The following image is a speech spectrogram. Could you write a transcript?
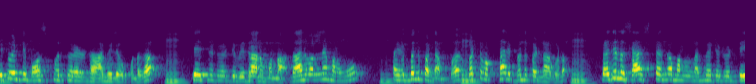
ఎటువంటి మోసపూరితమైనటువంటి హామీలు ఇవ్వకుండా ఉమ్, చేసినటువంటి విధానం ఉన్నా దానివల్లనే మనము ఇబ్బంది పడ్డాం. బట్ ఒకసారి ఇబ్బంది పడినా కూడా ప్రజలు శాశ్వతంగా మనం నమ్మేటటువంటి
